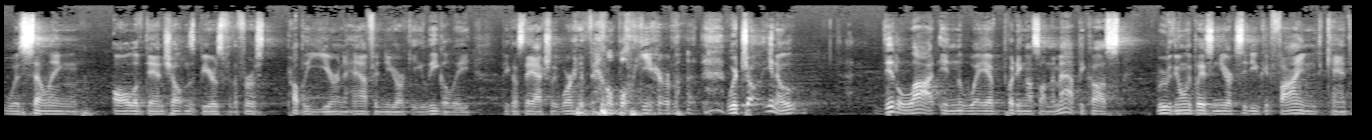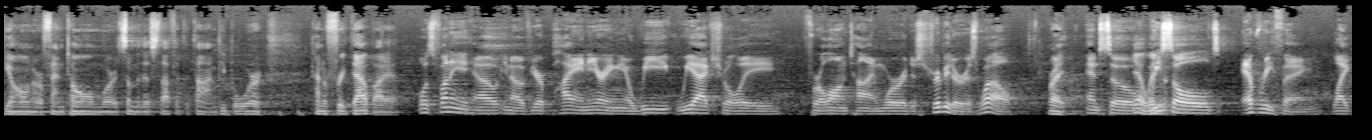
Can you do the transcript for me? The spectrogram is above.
was selling all of Dan Shelton's beers for the first probably year and a half in New York illegally because they actually weren't available here, but, which, you know, did a lot in the way of putting us on the map because we were the only place in New York City you could find Cantillon or Fantôme or some of this stuff at the time. People were kind of freaked out by it. Well, it's funny how, you know, if you're pioneering, you know, we, we actually for a long time were a distributor as well. Right. And so yeah, we sold everything. Like,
